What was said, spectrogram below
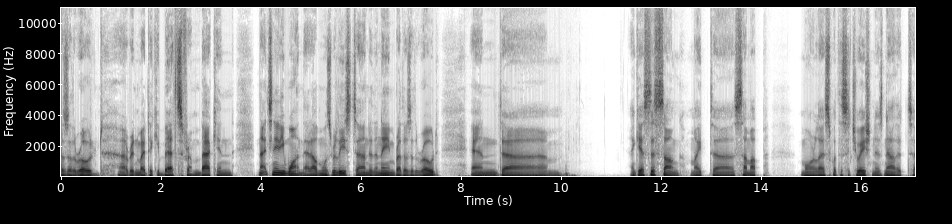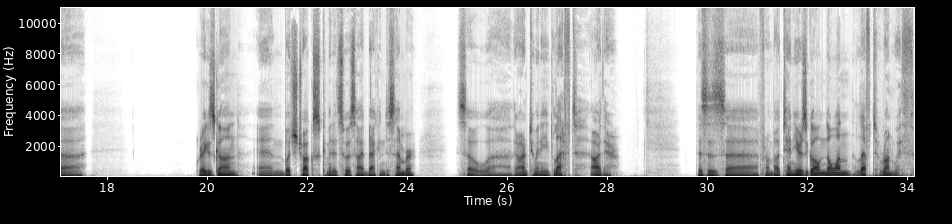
Brothers of the Road, uh, written by Dickey Betts from back in 1981. That album was released uh, under the name Brothers of the Road. And um, I guess this song might uh, sum up more or less what the situation is now that uh, Gregg is gone and Butch Trucks committed suicide back in December. So uh, there aren't too many left, are there? This is uh, from about 10 years ago. No one left to run with.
